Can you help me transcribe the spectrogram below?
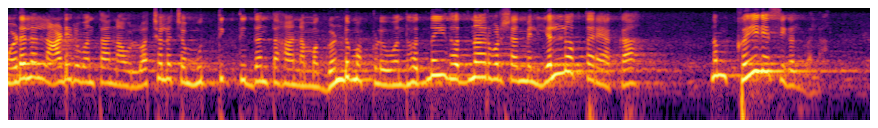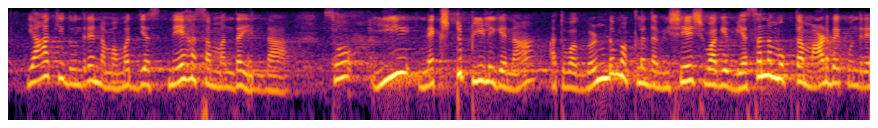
ಮೊಡಲಲ್ಲಿ ಆಡಿರುವಂಥ ನಾವು ಲೊಚ ಲೊಚ ಮುತ್ತಿಕ್ತಿದ್ದಂತಹ ನಮ್ಮ ಗಂಡು ಮಕ್ಕಳು ಒಂದು ಹದಿನೈದು, ಹದಿನಾರು ವರ್ಷ ಆದಮೇಲೆ ಎಲ್ಲಿ ಹೋಗ್ತಾರೆ ಅಕ್ಕ? ನಮ್ಮ ಕೈಗೆ ಸಿಗಲ್ವಲ್ಲ. ಯಾಕಿದು ಅಂದರೆ ನಮ್ಮ ಮಧ್ಯ ಸ್ನೇಹ ಸಂಬಂಧ ಇಲ್ಲ. ಸೊ ಈ ನೆಕ್ಸ್ಟ್ ಪೀಳಿಗೆನ ಅಥವಾ ಗಂಡು ಮಕ್ಕಳನ್ನ ವಿಶೇಷವಾಗಿ ವ್ಯಸನ ಮುಕ್ತ ಮಾಡಬೇಕು ಅಂದರೆ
